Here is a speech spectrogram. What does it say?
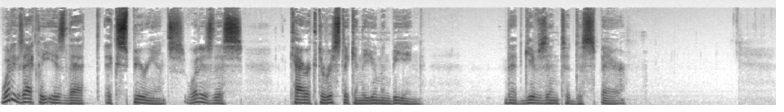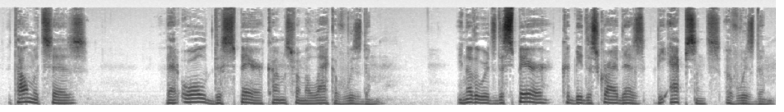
What exactly is that experience? What is this characteristic in the human being that gives into despair? The Talmud says that all despair comes from a lack of wisdom. In other words, despair could be described as the absence of wisdom,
